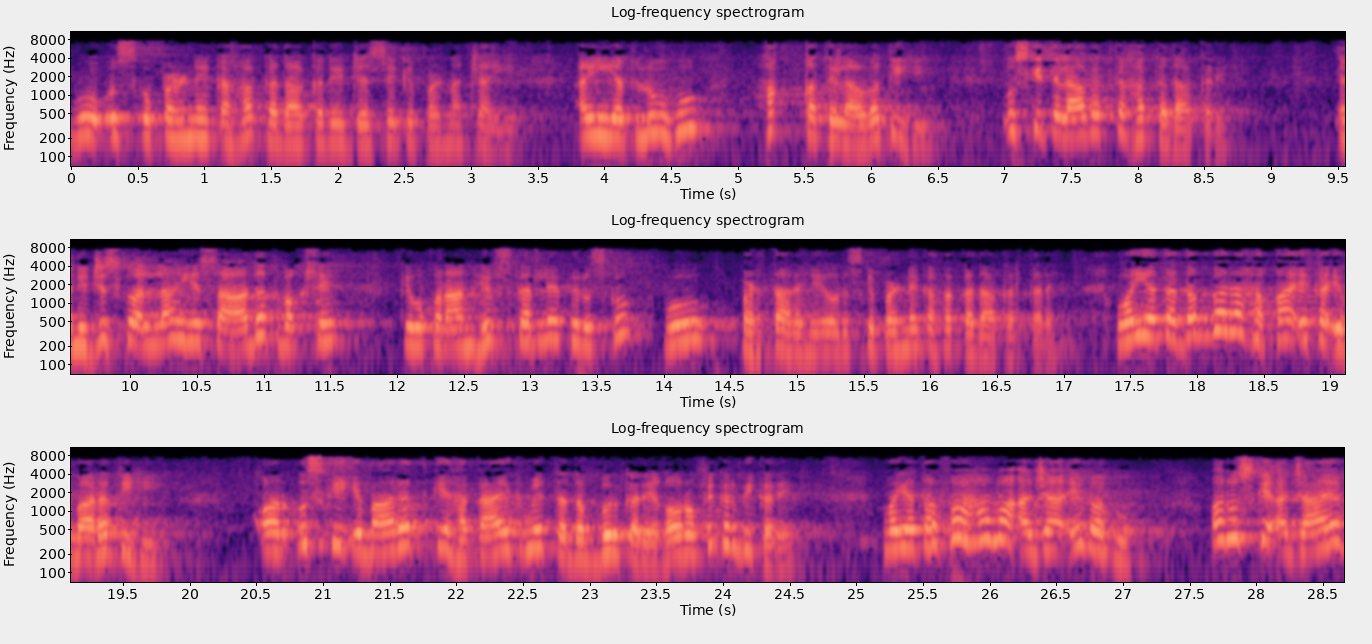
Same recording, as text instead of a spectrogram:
وہ اس کو پڑھنے کا حق ادا کرے جیسے کہ پڑھنا چاہیے۔ حق کا تلاوتی ہی اس کی تلاوت کا حق ادا کرے۔ یعنی جس کو اللہ یہ سعادت بخشے کہ وہ قرآن حفظ کر لے، پھر اس کو وہ پڑھتا رہے اور اس کے پڑھنے کا حق ادا کرتا رہے۔ وہ یہ تدبر حقائق عبارتی ہی اور اس کی عبارت کے حقائق میں تدبر کرے، غور و فکر بھی کرے۔ وہ یتفہم عجائب اور اس کے عجائب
